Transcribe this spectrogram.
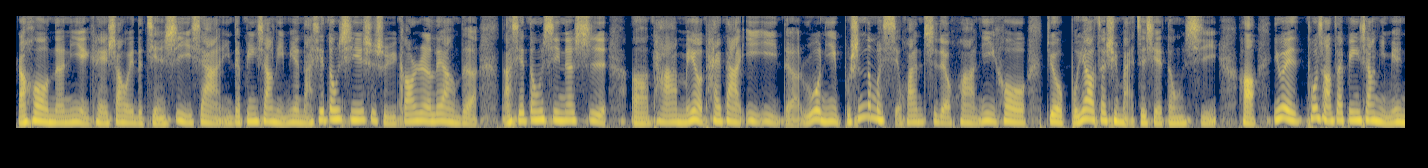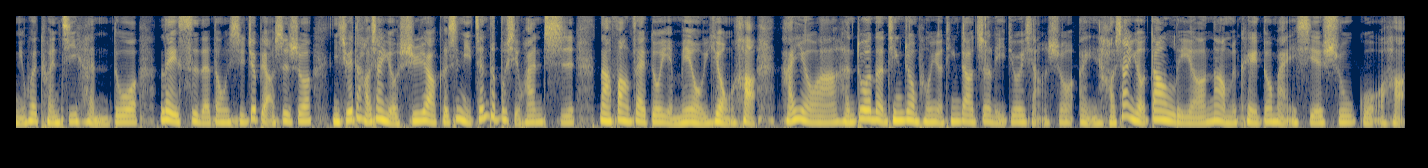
然后呢，你也可以稍微的检视一下你的冰箱里面哪些东西是属于高热量的，哪些东西呢是呃。它没有太大意义的。如果你不是那么喜欢吃的话，你以后就不要再去买这些东西。好，因为通常在冰箱里面你会囤积很多类似的东西，就表示说你觉得好像有需要，可是你真的不喜欢吃，那放再多也没有用。哈，还有啊，很多的听众朋友听到这里就会想说，哎，好像有道理哦，那我们可以多买一些蔬果哈，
